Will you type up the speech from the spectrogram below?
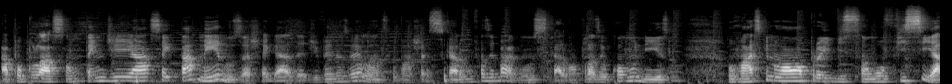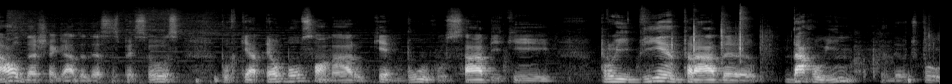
a população tende a aceitar menos a chegada de venezuelanos. Que vão achar, esses caras vão fazer bagunça, esses caras vão trazer o comunismo. Por mais que não há uma proibição oficial da chegada dessas pessoas, porque até o Bolsonaro, que é burro, sabe que proibir a entrada dá ruim, entendeu? Tipo,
